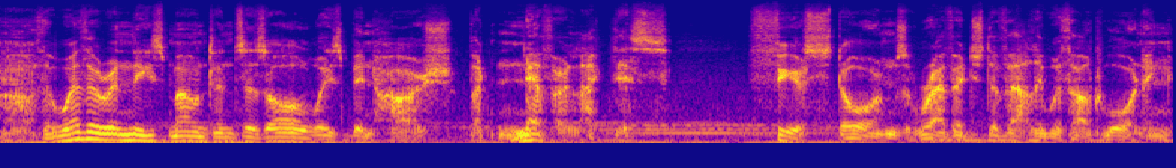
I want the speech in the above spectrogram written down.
Oh, the weather in these mountains has always been harsh, but never like this. Fierce storms ravage the valley without warning,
